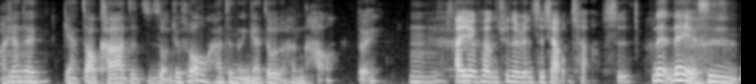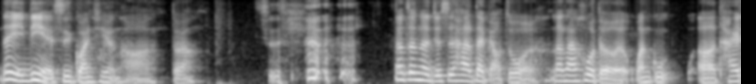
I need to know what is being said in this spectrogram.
好像在给他照卡子这种，就说哦，他真的应该做的很好，对，嗯，他也可能去那边吃下午茶，是，那那也是，那一定也是关系很好啊，对啊，是。那真的就是他的代表作了，让他获得顽固呃台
